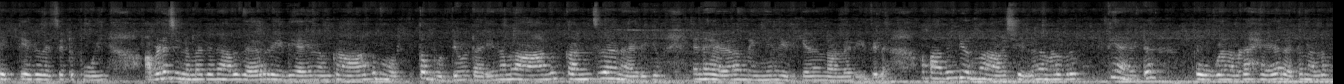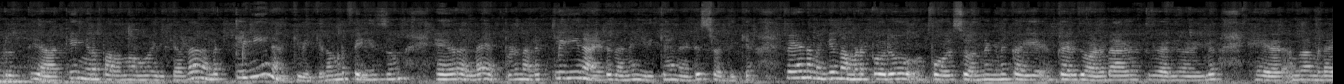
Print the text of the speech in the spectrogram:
കെട്ടിയൊക്കെ വെച്ചിട്ട് പോയി അവിടെ ചെല്ലുമ്പോഴത്തേനും അത് വേറെ രീതിയായി നമുക്ക് ആകെ മൊത്തം ബുദ്ധിമുട്ടായിരിക്കും. നമ്മൾ ആകെ കൺസേൺ ആയിരിക്കും. എന്റെ ഹെയർ ഒന്ന് ഇങ്ങനെ ഇരിക്കുന്നത് എന്നുള്ള രീതിയിൽ. അപ്പോൾ അതിന്റെ ഒന്നും ആവശ്യമില്ല. നമ്മൾ വൃത്തിയായിട്ട് പോകുക നമ്മുടെ ഹെയർ ഒക്കെ നല്ല വൃത്തിയാക്കി ഇങ്ങനെ പറന്നൊന്നും ഇരിക്കാതെ നല്ല ക്ലീൻ ആക്കി വെക്കുക. നമ്മുടെ ഫേസും ഹെയർ എല്ലാം എപ്പോഴും നല്ല ക്ലീൻ ആയിട്ട് തന്നെ ഇരിക്കാനായിട്ട് ശ്രദ്ധിക്കുക. വേണമെങ്കിൽ നമ്മളിപ്പോൾ ഒരു പേഴ്സ് വന്ന് ഇങ്ങനെ കൈ കരുതുവാണ് ബാഗൊക്കെ കരുതുവാണെങ്കിൽ ഹെയർ നമ്മുടെ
